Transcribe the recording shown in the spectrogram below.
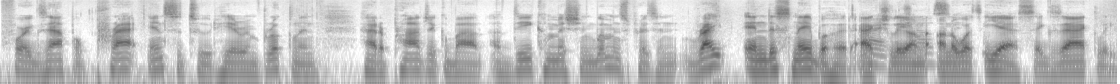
For example, Pratt Institute here in Brooklyn had a project about a decommissioned women's prison right in this neighborhood, actually, right, on, on the west. Yes, exactly.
